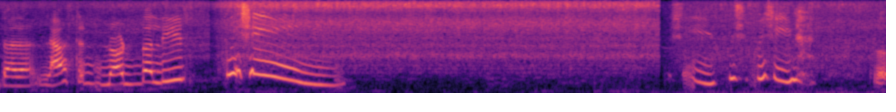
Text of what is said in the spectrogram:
the last and not the least fishing. Fishy, fishy, fishy. So,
